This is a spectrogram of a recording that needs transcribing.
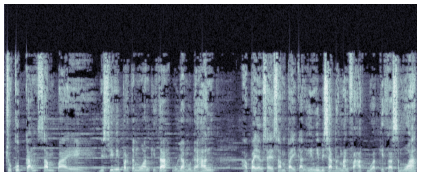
cukupkan sampai di sini pertemuan kita. Mudah-mudahan apa yang saya sampaikan ini bisa bermanfaat buat kita semua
